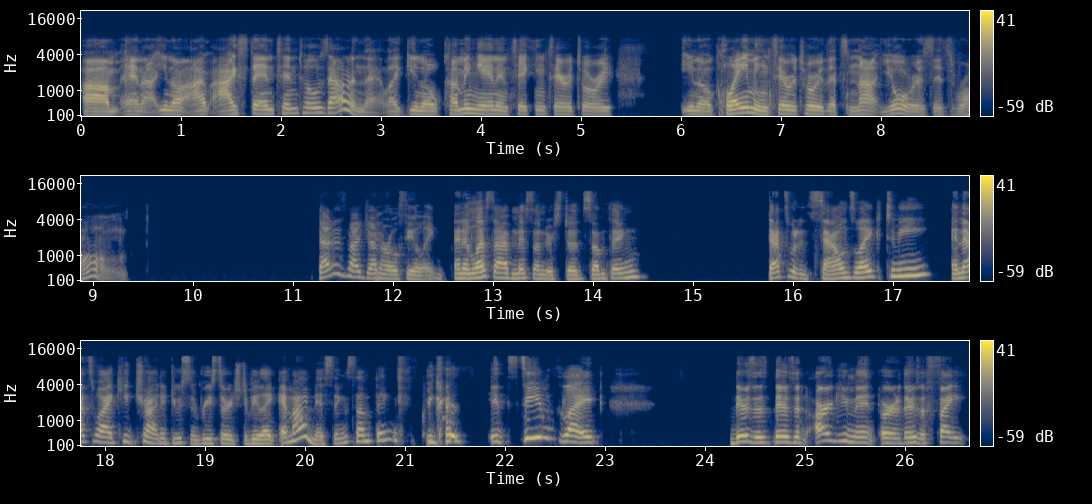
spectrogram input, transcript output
Um, and I, you know, I I stand ten toes down in that. Like, you know, coming in and taking territory, you know, claiming territory that's not yours, it's wrong. That is my general feeling. And unless I've misunderstood something, that's what it sounds like to me. And that's why I keep trying to do some research to be like, am I missing something? because it seems like there's a there's an argument or there's a fight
